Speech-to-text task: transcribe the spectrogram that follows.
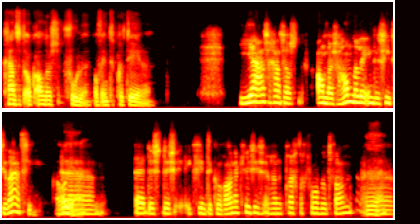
gaan ze het ook anders voelen of interpreteren? Ja, ze gaan zelfs anders handelen in de situatie. Oh ja. Uh, uh, dus, dus ik vind de coronacrisis er een prachtig voorbeeld van. Ja.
